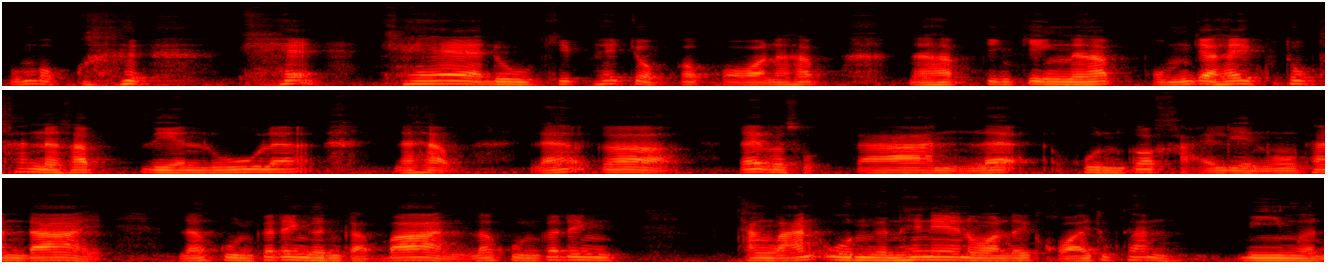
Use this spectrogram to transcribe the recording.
ผมบอกแค่แค่ดูคลิปให้จบก็พอนะครับนะครับ จริงๆนะครับ ผมจะให้ทุกท่านนะครับ เรียนรู้แล้วนะครับ แล้วก็ ได้ประสบการณ์ และคุณก็ขายเหรียญของท่านได้ แล้วคุณก็ได้เงินกลับบ้าน แล้วคุณก็ได้ทางร้านโอนเงินให้แน่นอนเลยขอให้ทุกท่านมีเหมือน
